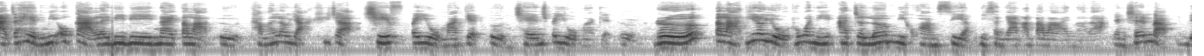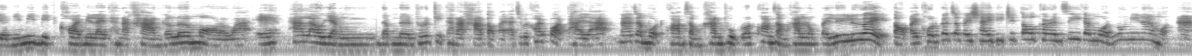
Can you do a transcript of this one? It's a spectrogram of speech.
อาจจะเห็นมีโอกาสอะไรดีๆ ในตลาดอื่นทำให้เราอยากที่จะ shift ไปอยู่ market อื่น change ไปอยู่ market อื่น หรือตลาดที่เราอยู่ทุกวันนี้อาจจะเริ่มมีความเสี่ยงมีสัญญาณอันตรายมาแล้วอย่างเช่นแบบ เดี๋ยวนี้มี bitcoin มีอะไรธนาคารก็เริ่มมองแล้วว่าเอ๊ะถ้าเรายังดำเนินธุรกิจธนาคารต่อไปอาจจะไม่ค่อยปลอดภัยแล้ว น่าจะหมดความสำคัญถูกลดความสำคัญลงไปเรื่อยๆ ต่อไปคนก็จะไปใช้ดิจิ t a ลเคอร์เรนซีกันหมดนู่นนี่นั่นหมดอะ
